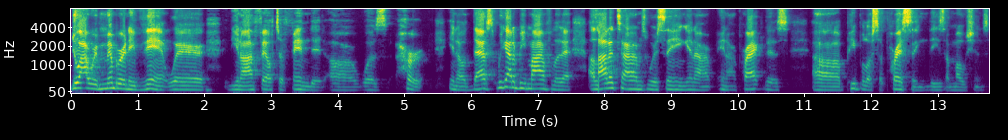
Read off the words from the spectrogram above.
do i remember an event where you know i felt offended or was hurt you know that's we got to be mindful of that. A lot of times we're seeing in our in our practice uh, people are suppressing these emotions.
